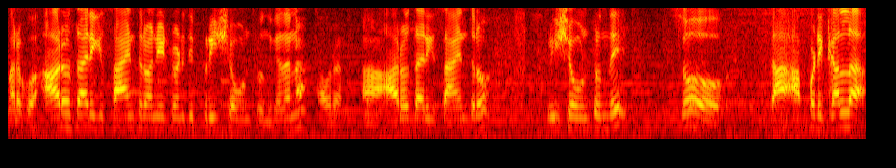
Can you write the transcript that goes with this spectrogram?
మనకు ఆరో తారీఖు సాయంత్రం అనేటువంటిది ప్రీ షో ఉంటుంది కదన్నా? అవునండి. ఆ, ఆరో తారీఖు సాయంత్రం ప్రీ షో ఉంటుంది. సో దా- అప్పటికల్లా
